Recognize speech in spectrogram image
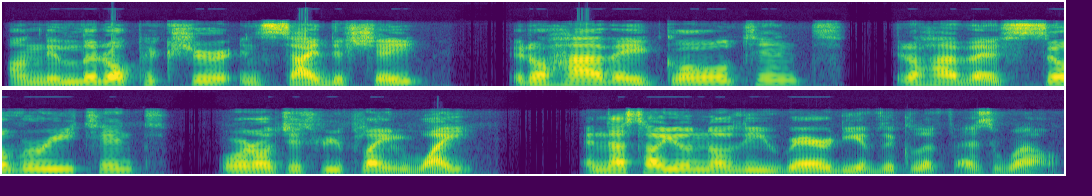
on the little picture inside the shape. It'll have a gold tint, it'll have a silvery tint, or it'll just be plain white. And that's how you'll know the rarity of the glyph as well.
